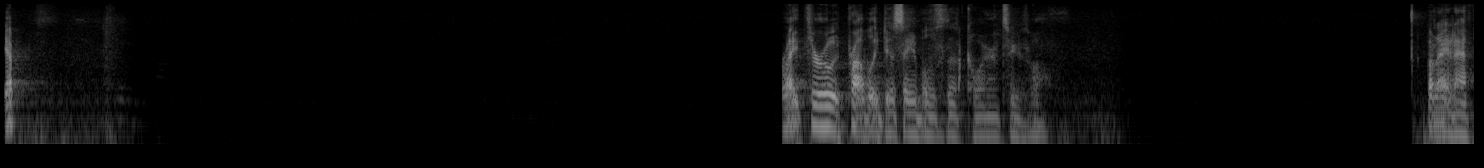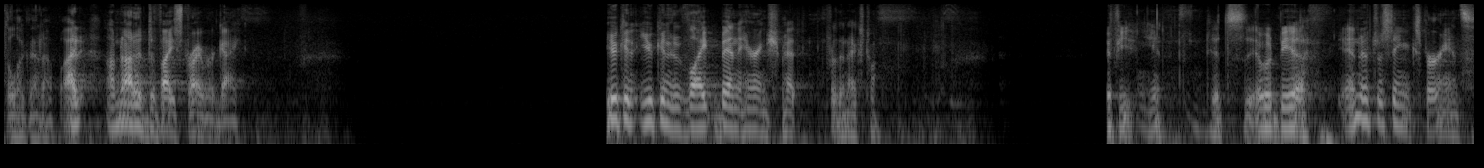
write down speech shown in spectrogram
Yep. Right through, it probably disables the coherency as well. But I'd have to look that up. I, I'm not a device driver guy. You can, you can invite Ben Herrenschmidt for the next one. If you, it- it's, it would be a, an interesting experience.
